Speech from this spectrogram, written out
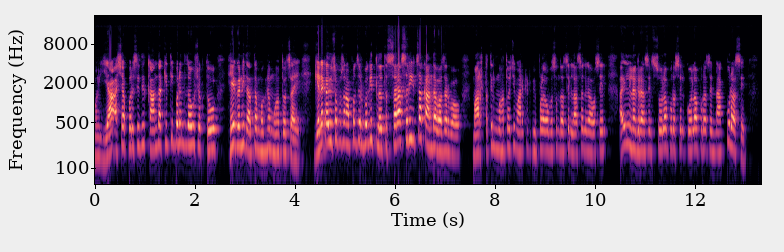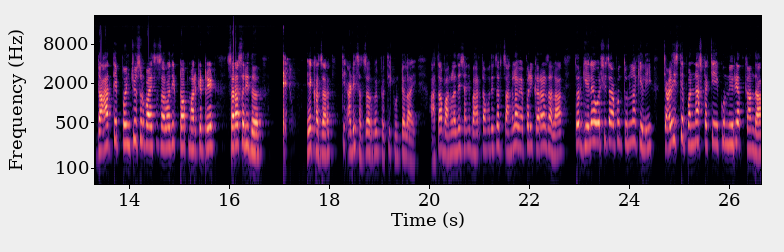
मग या अशा परिस्थितीत कांदा कितीपर्यंत जाऊ शकतो हे गणित आता बघणं महत्त्वाचं आहे. गेल्या काही दिवसापासून आपण जर बघितलं तर सरासरीचा कांदा बाजारभाव महाराष्ट्रातील महत्त्वाची मार्केट पिंपळगाव बसून असेल लासलगाव असेल अहिलनगर असेल सोलापूर असेल कोल्हापूर असेल नागपूर असेल दहा ते पंचवीस रुपयाचा सर्वाधिक टॉप मार्केट रेट सरासरी दर. एक हजार ते अडीच हजार रुपये प्रति क्विंटल आहे. आता बांगलादेश आणि भारतामध्ये जर चांगला व्यापारी करार झाला तर गेल्या वर्षीचा आपण तुलना केली चाळीस ते पन्नास टक्के एकूण निर्यात कांदा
